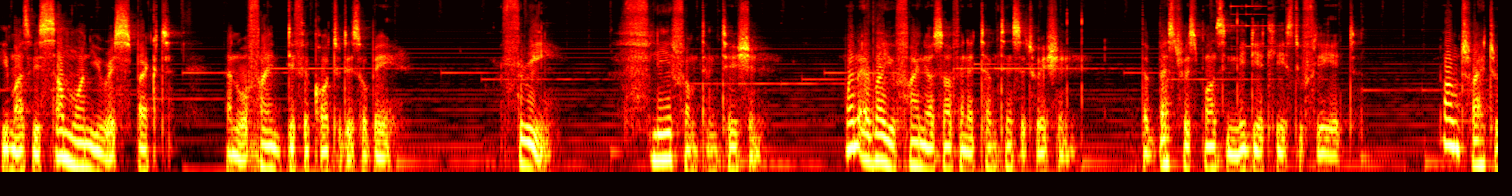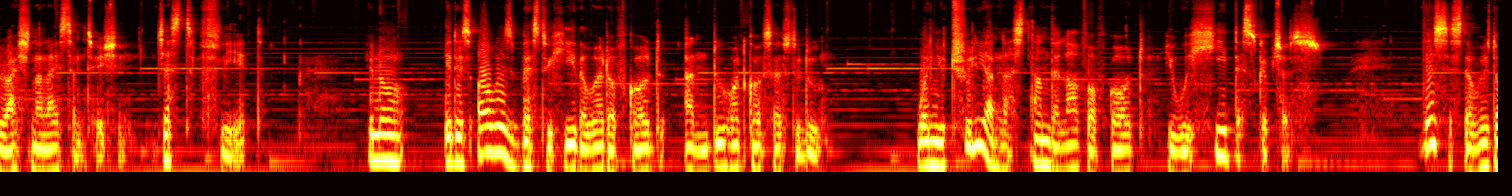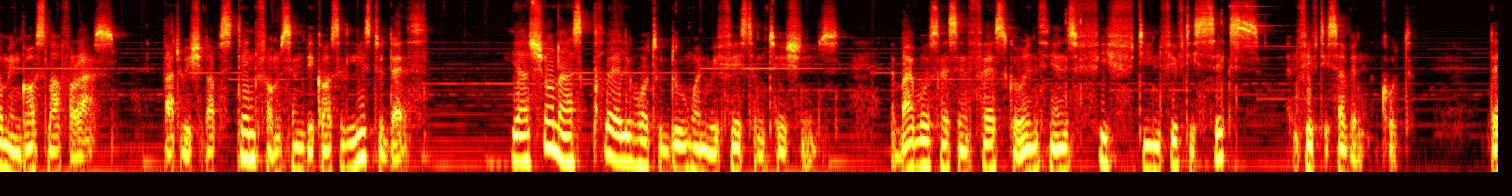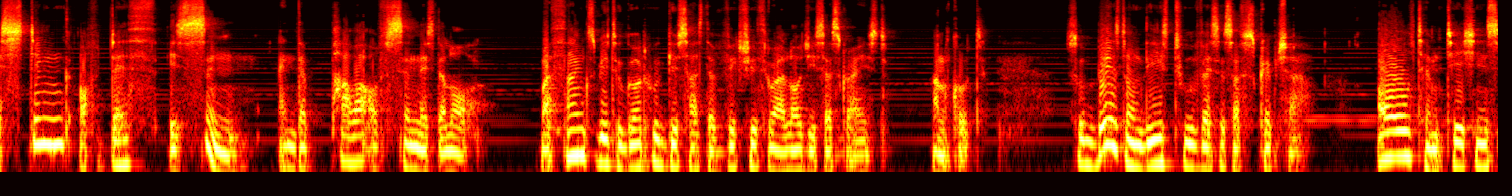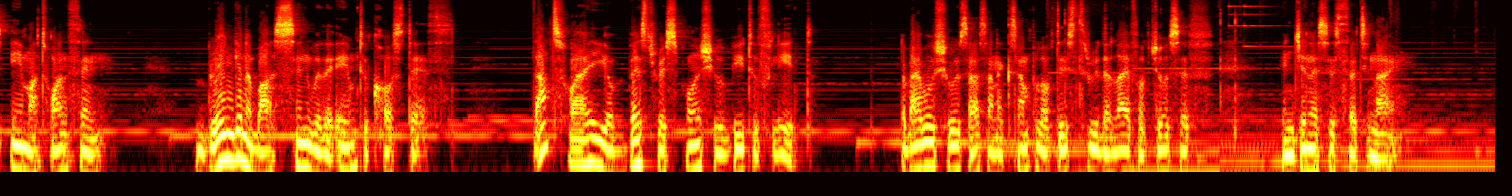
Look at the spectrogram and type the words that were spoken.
He must be someone you respect and will find difficult to disobey. 3. flee from temptation. Whenever you find yourself in a tempting situation, the best response immediately is to flee it. Don't try to rationalize temptation, just flee it. You know, it is always best to hear the word of God and do what God says to do. When you truly understand the love of God, you will heed the scriptures. This is the wisdom in God's love for us, that we should abstain from sin because it leads to death. He has shown us clearly what to do when we face temptations. The Bible says in 1 Corinthians 15, 56 and 57, quote, the sting of death is sin, and the power of sin is the law. But thanks be to God who gives us the victory through our Lord Jesus Christ. Unquote. So based on these two verses of scripture, all temptations aim at one thing, bringing about sin with the aim to cause death. That's why your best response should be to flee it. The Bible shows us an example of this through the life of Joseph in Genesis 39.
